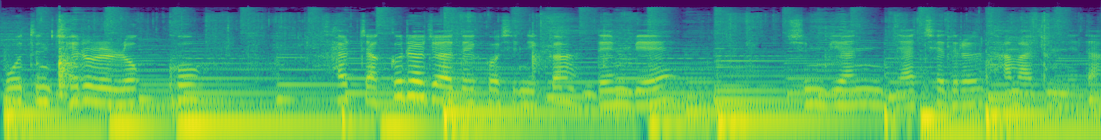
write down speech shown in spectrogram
모든 재료를 넣고 살짝 끓여줘야 될 것이니까 냄비에 준비한 야채들을 담아줍니다.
